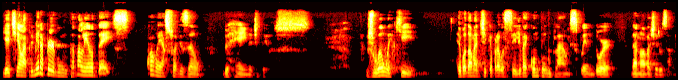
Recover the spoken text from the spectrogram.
E aí tinha lá, primeira pergunta, valendo 10. Qual é a sua visão do reino de Deus? João aqui, eu vou dar uma dica para você, ele vai contemplar o esplendor da Nova Jerusalém.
